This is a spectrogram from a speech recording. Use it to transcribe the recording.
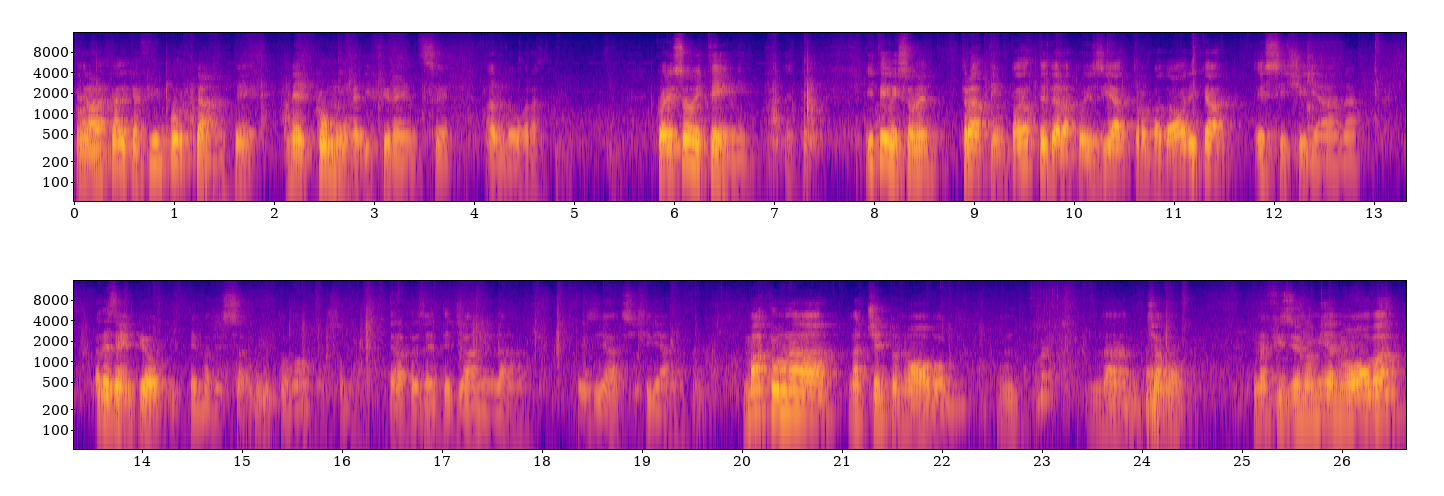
era la carica più importante nel comune di Firenze allora. Quali sono i temi? Ecco, I temi sono tratti in parte dalla poesia trobadorica e siciliana. Ad esempio il tema del saluto, no? Insomma, era presente già nella poesia siciliana, ma con una, un accento nuovo, una, diciamo, una fisionomia nuova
